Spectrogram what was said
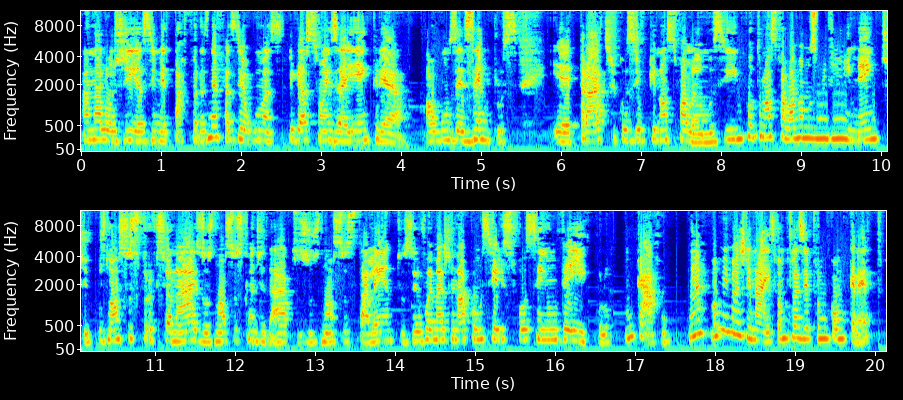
analogias e metáforas, né? Fazer algumas ligações aí entre a, alguns exemplos é, práticos e o que nós falamos. E enquanto nós falávamos, me vinha em mente os nossos profissionais, os nossos candidatos, os nossos talentos. Eu vou imaginar como se eles fossem um veículo, um carro, né? Vamos imaginar isso, vamos trazer para um concreto.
